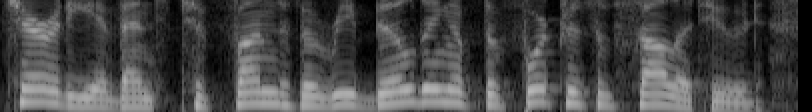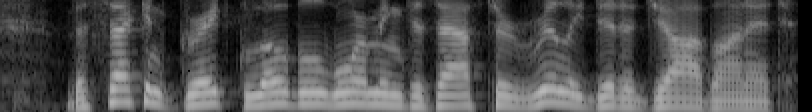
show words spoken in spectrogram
Charity event to fund the rebuilding of the Fortress of Solitude. The second great global warming disaster really did a job on it.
